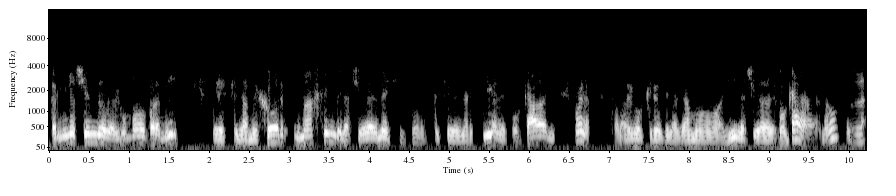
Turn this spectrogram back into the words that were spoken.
terminó siendo de algún modo para mí este, la mejor imagen de la Ciudad de México, una especie de energía desbocada, en- bueno, por algo creo que la llamo allí la ciudad desbocada, ¿no? La-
